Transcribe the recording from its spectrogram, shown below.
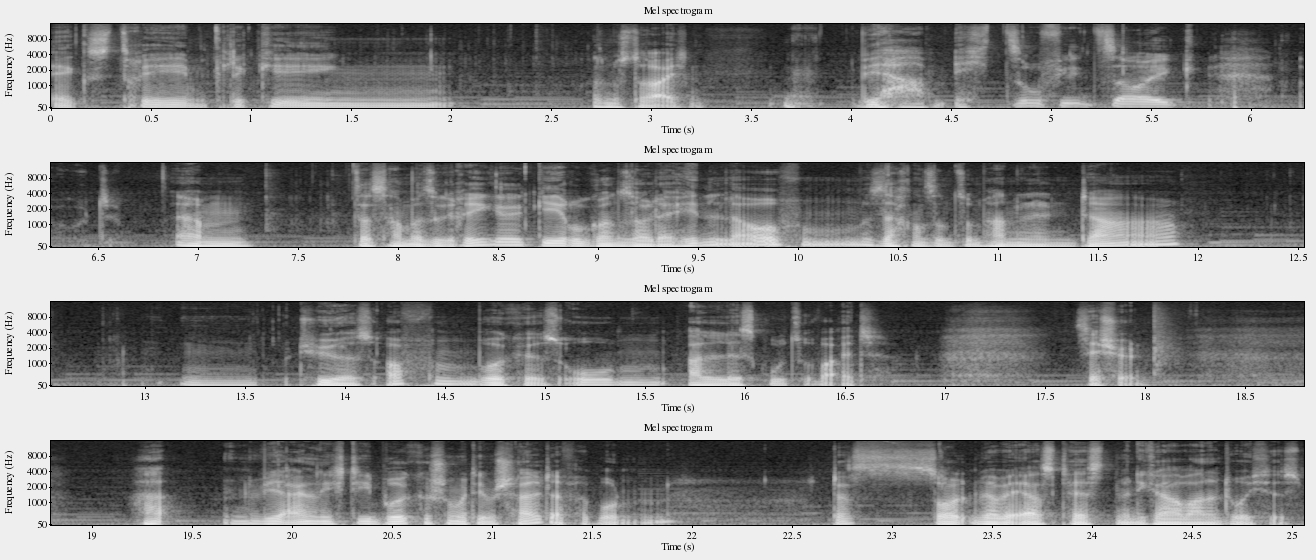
Extrem Clicking. Das müsste reichen. Wir haben echt so viel Zeug. Gut. Ähm, das haben wir so geregelt. Gerugon soll da hinlaufen. Sachen sind zum Handeln da. Hm, Tür ist offen, Brücke ist oben. Alles gut soweit. Sehr schön. Wir eigentlich die Brücke schon mit dem Schalter verbunden? Das sollten wir aber erst testen, wenn die Karawane durch ist.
